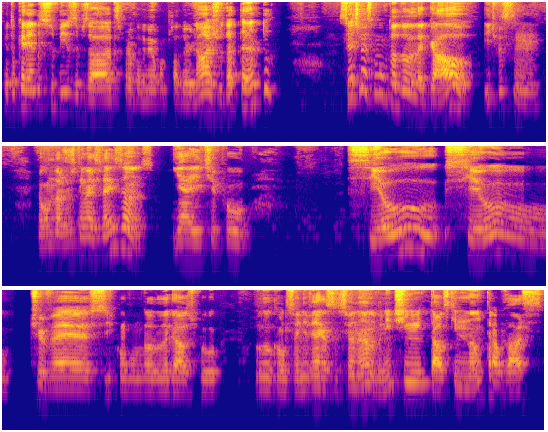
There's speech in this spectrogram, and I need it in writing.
Eu tô querendo subir os episódios o meu computador não ajuda tanto. Se eu tivesse um computador legal, e tipo assim, meu computador já tem mais de 10 anos. E aí, tipo, se eu. Se eu tivesse com um computador legal, tipo, o Sony Vegas funcionando, bonitinho e tal, que não travasse.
